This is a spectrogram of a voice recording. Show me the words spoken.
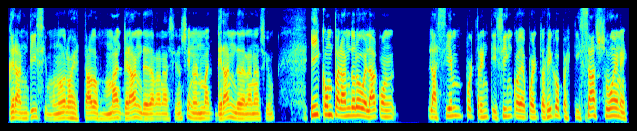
grandísimo, uno de los estados más grandes de la nación, si no el más grande de la nación. Y comparándolo, ¿verdad? Con la 100 por 35 de Puerto Rico, pues quizás suene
